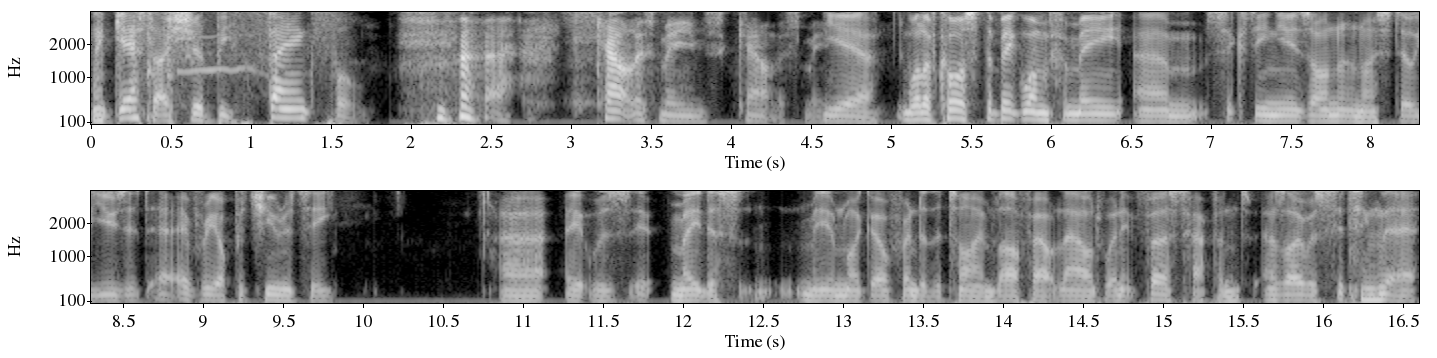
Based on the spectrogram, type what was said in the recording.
I guess I should be thankful. countless memes. Countless memes. Yeah. Well, of course, the big one for me, um, 16 years on, and I still use it at every opportunity. Uh, it was it made us me and my girlfriend at the time laugh out loud when it first happened as I was sitting there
